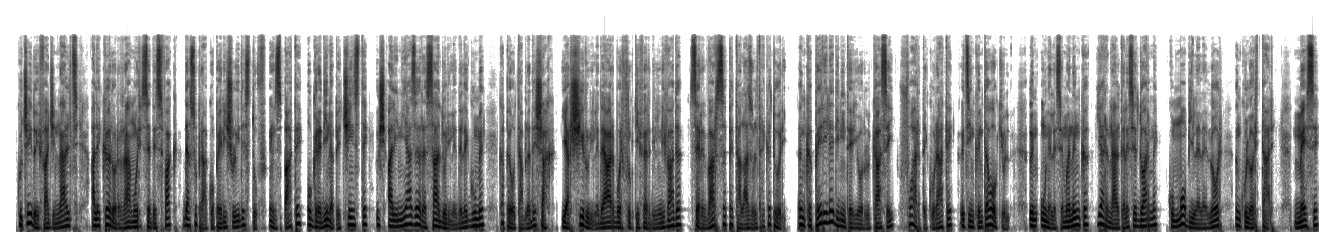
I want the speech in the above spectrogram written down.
cu cei doi fagi înalți, ale căror ramuri se desfac deasupra acoperișului de stuf. În spate, o grădină pe cinste își aliniază răsadurile de legume ca pe o tablă de șah, iar șirurile de arbori fructiferi din livadă se revarsă pe talazul trecătorii. Încăperile din interiorul casei, foarte curate, îți încântă ochiul. În unele se mănâncă, iar în altele se doarme, cu mobilele lor în culori tari, mese,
